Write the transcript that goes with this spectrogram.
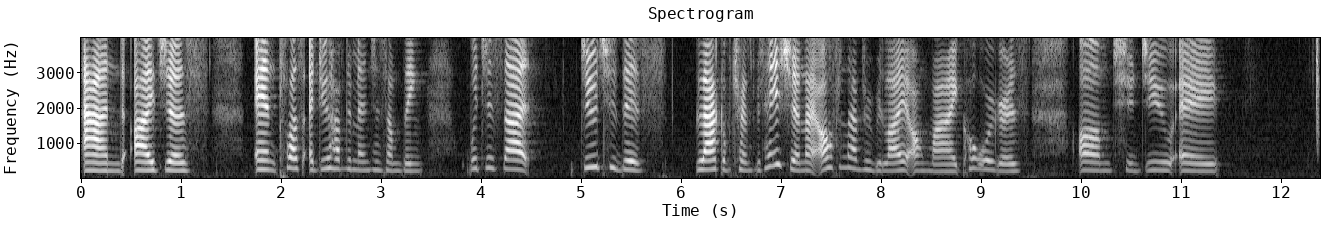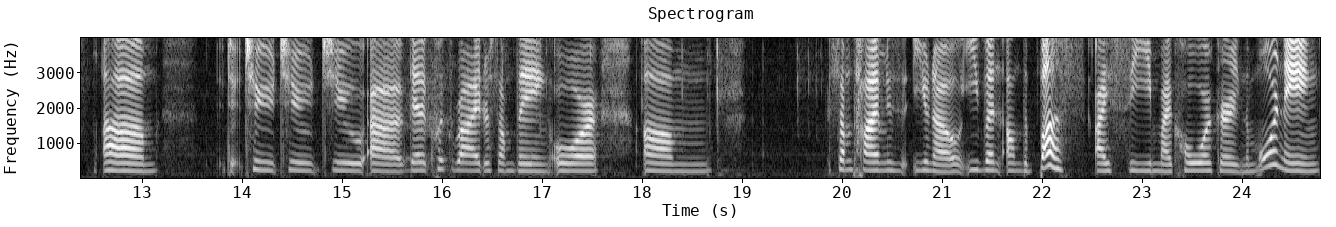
and I just and plus I do have to mention something which is that due to this lack of transportation, I often have to rely on my coworkers um to do a um to to to, to uh, get a quick ride or something or um, sometimes you know even on the bus i see my coworker in the morning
